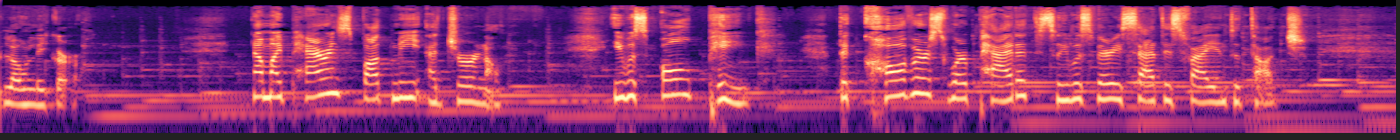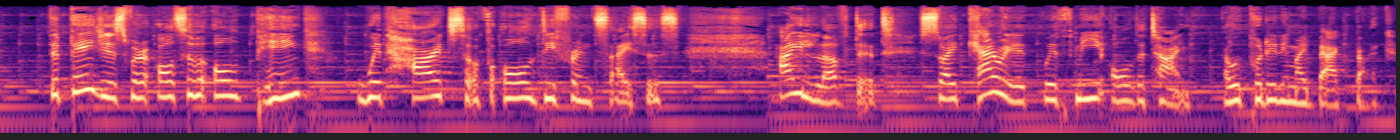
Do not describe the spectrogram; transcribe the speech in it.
lonely girl. Now, my parents bought me a journal. It was all pink. The covers were padded, so it was very satisfying to touch. The pages were also all pink with hearts of all different sizes. I loved it, so I carry it with me all the time. I would put it in my backpack.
